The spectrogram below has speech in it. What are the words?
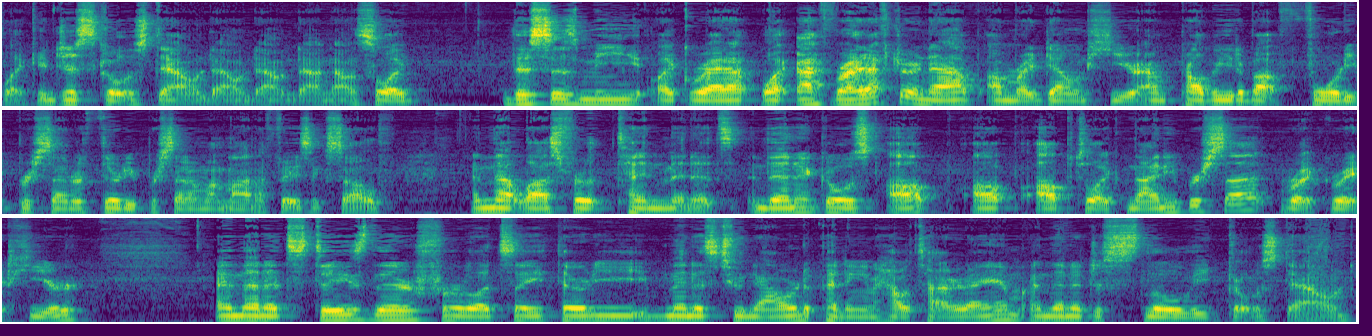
like it just goes down, down, down, down, down. So like this is me like right like right after a nap. I'm right down here. I'm probably at about forty percent or thirty percent of my monophasic self, and that lasts for ten minutes, and then it goes up, up, up to like ninety percent, right, right here, and then it stays there for let's say thirty minutes to an hour, depending on how tired I am, and then it just slowly goes down.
